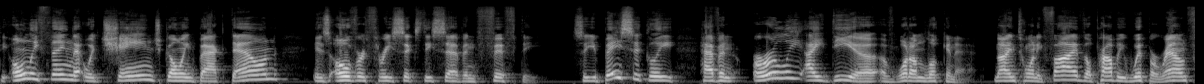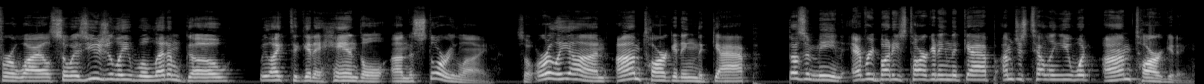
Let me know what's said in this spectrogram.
The only thing that would change going back down is over 367.50. So you basically have an early idea of what I'm looking at. 925, they'll probably whip around for a while. So as usually, we'll let them go. We like to get a handle on the storyline. So early on, I'm targeting the gap. Doesn't mean everybody's targeting the gap. I'm just telling you what I'm targeting.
